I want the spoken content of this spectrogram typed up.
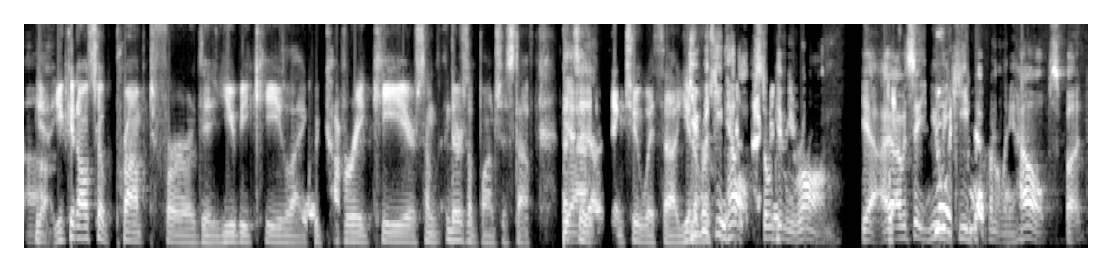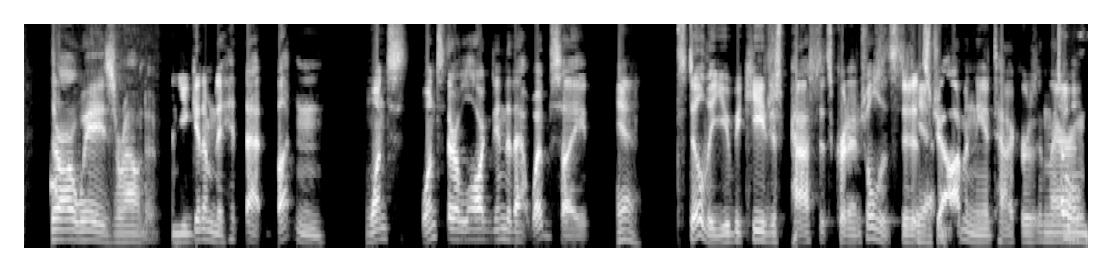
Um, yeah, you can also prompt for the YubiKey, like recovery key or something. There's a bunch of stuff. That's yeah. another thing too with uh, YubiKey helps. Don't get me wrong. Yeah, I, I would say YubiKey definitely helps, but there are ways around it. And you get them to hit that button once once they're logged into that website, yeah, still the YubiKey just passed its credentials, it did its yeah. job, and the attacker's in there and,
